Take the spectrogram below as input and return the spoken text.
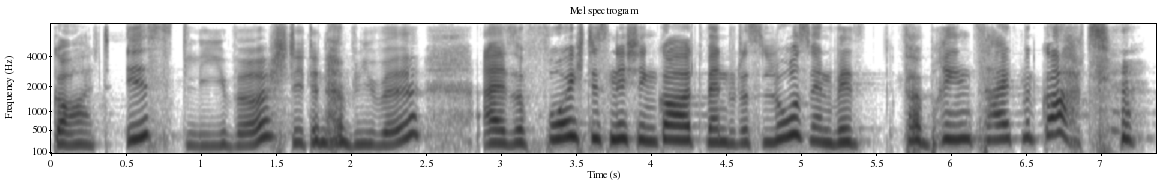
Gott ist Liebe, steht in der Bibel. Also Furcht ist nicht in Gott. Wenn du das loswerden willst, verbring Zeit mit Gott.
